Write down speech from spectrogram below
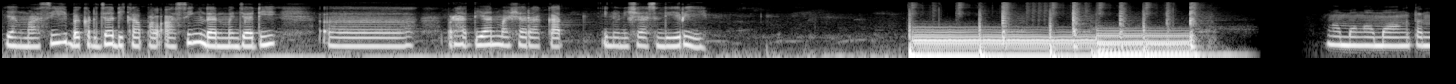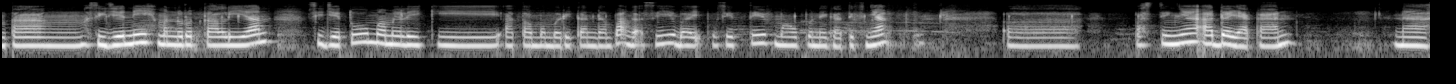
yang masih bekerja di kapal asing dan menjadi uh, perhatian masyarakat Indonesia sendiri. Ngomong-ngomong tentang CJ nih, menurut kalian CJ itu memiliki atau memberikan dampak nggak sih baik positif maupun negatifnya? Uh, pastinya ada ya kan? Nah,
